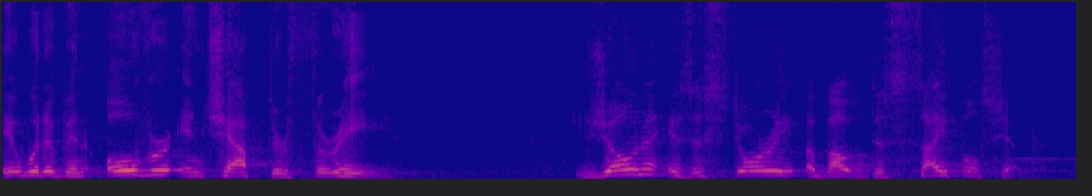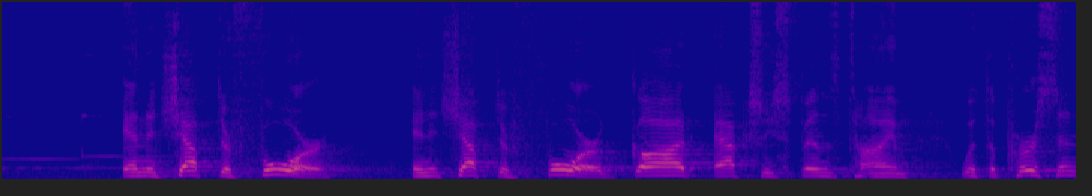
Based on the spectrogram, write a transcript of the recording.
It would have been over in chapter 3. Jonah is a story about discipleship. And in chapter 4, and in chapter 4, God actually spends time with the person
